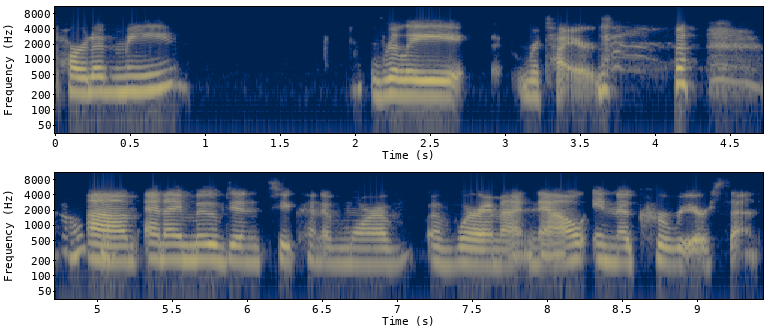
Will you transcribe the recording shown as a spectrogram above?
part of me really retired. okay. um, and I moved into kind of more of, of where I'm at now in a career sense.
